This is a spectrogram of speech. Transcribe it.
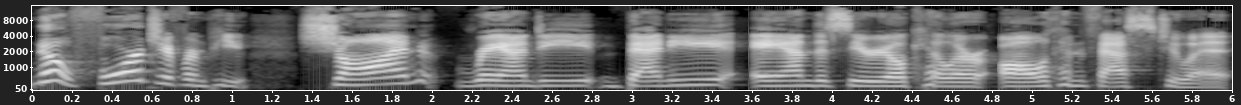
no four different people sean randy benny and the serial killer all confessed to it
